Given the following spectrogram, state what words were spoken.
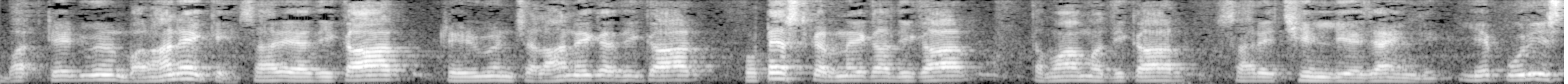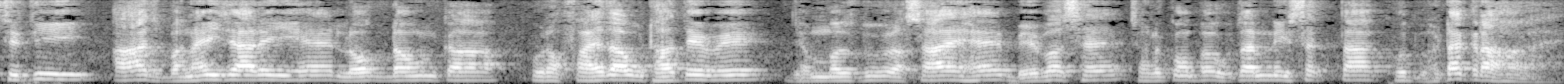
ट्रेड यूनियन बनाने के सारे अधिकार ट्रेड यूनियन चलाने का अधिकार प्रोटेस्ट करने का अधिकार, तमाम अधिकार सारे छीन लिए जाएँगे। ये पूरी स्थिति आज बनाई जा रही है। लॉकडाउन का पूरा फ़ायदा उठाते हुए जब मजदूर असहाय है, बेबस है, सड़कों पर उतर नहीं सकता, खुद भटक रहा है।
